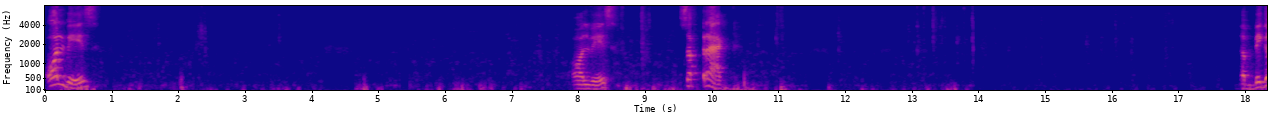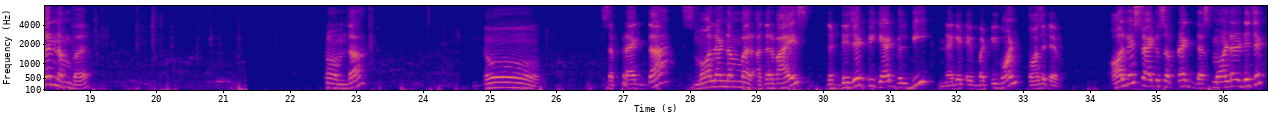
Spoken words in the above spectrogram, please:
Always always subtract the bigger number from the no. Subtract the smaller number. Otherwise the digit we get will be negative but we want positive. Always try to subtract the smaller digit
